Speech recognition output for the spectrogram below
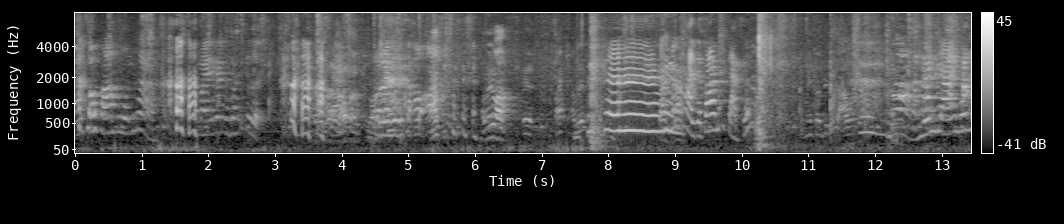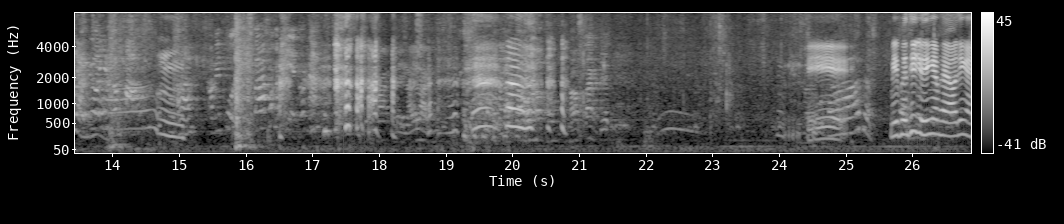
อะโซฟามูนค่ะทำไมได้รู้วันเกิดทำไมรู้ออกเออไปเอาเลยมันขาดจะต้านไม่กัดก็ไม่ตอนเป็นสาวเน้นย้ายเน้นอย่างอืม เอาไปปวดที่ป้าเขาเปลี่ยนรถนะ ใส่ร้ายหลังเอาตั้งเตียง นี่มีพื้นที่อยู่นี่ไงแพลวนี่ไง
